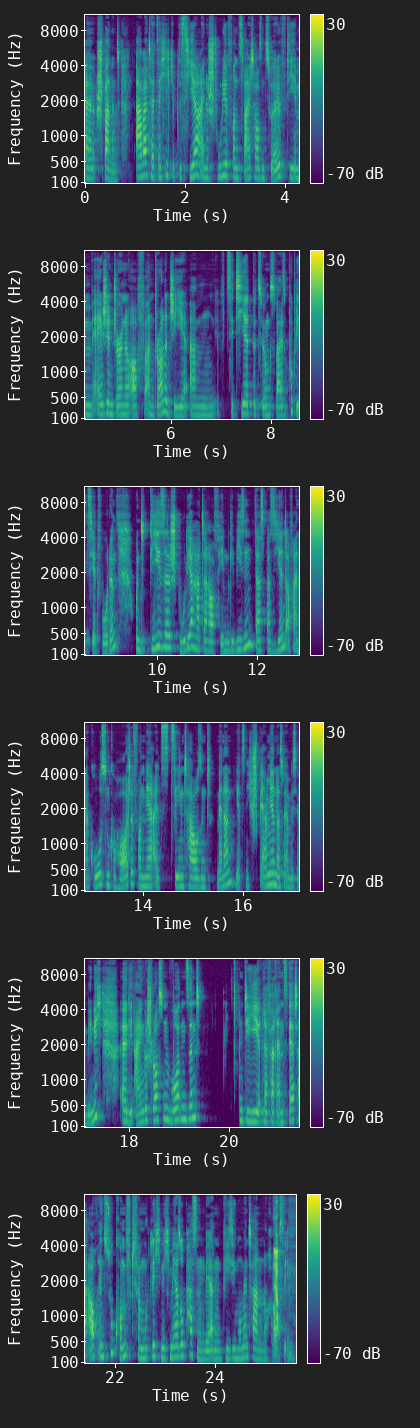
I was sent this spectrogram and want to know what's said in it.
Äh, spannend. Aber tatsächlich gibt es hier eine Studie von 2012, die im Asian Journal of Andrology ähm, zitiert bzw. publiziert wurde. Und diese Studie hat darauf hingewiesen, dass basierend auf einer großen Kohorte von mehr als 10.000 Männern, jetzt nicht Spermien, das wäre ein bisschen wenig, äh, die eingeschlossen worden sind, die Referenzwerte auch in Zukunft vermutlich nicht mehr so passen werden, wie sie momentan noch Ja, aussehen.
